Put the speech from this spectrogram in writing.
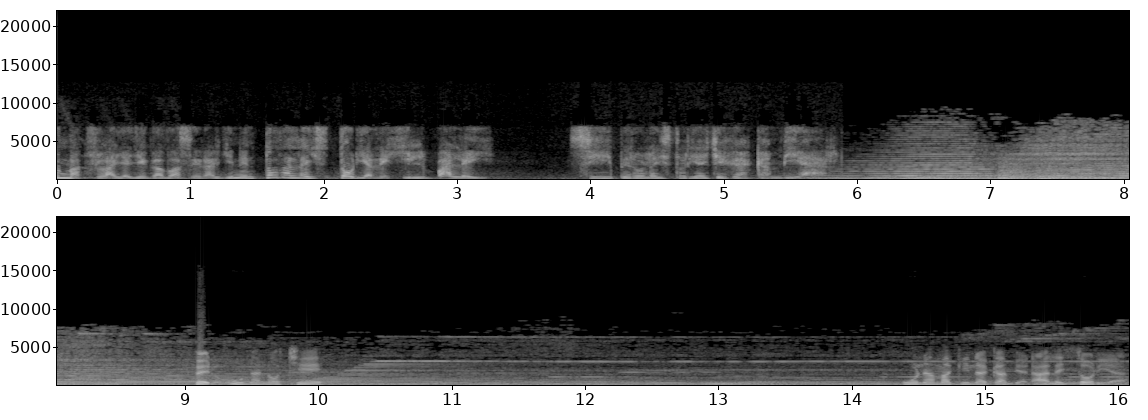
Ningún McFly ha llegado a ser alguien en toda la historia de Hill Valley. Sí, pero la historia llega a cambiar. Pero una noche... Una máquina cambiará la historia.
